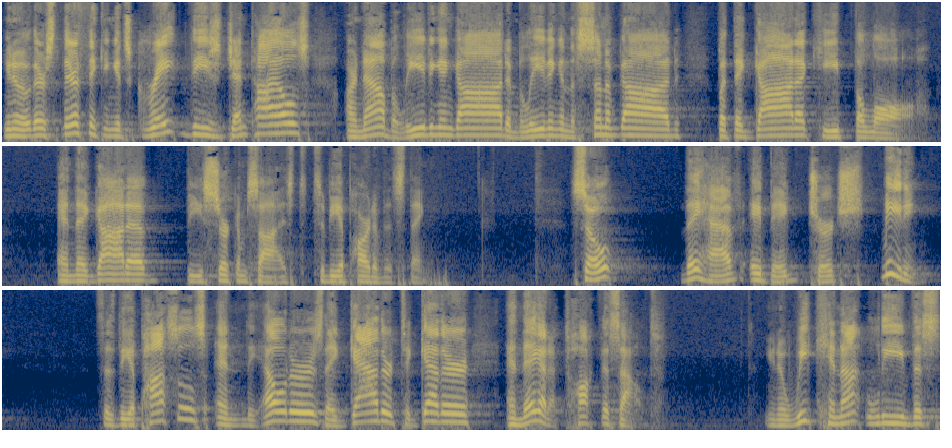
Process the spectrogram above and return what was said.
You know, they're, they're thinking it's great these Gentiles are now believing in God and believing in the Son of God, but they gotta keep the law. And they gotta be circumcised to be a part of this thing. So they have a big church meeting says the apostles and the elders, they gathered together and they got to talk this out. You know, we cannot leave this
